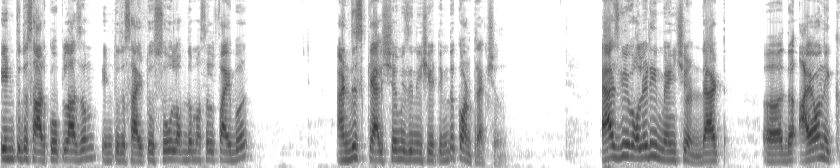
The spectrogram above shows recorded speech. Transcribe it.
into the sarcoplasm, into the cytosol of the muscle fiber and this calcium is initiating the contraction. As we have already mentioned that uh, the ionic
